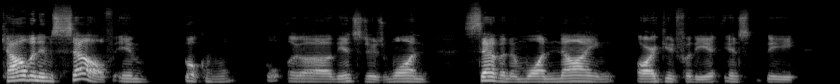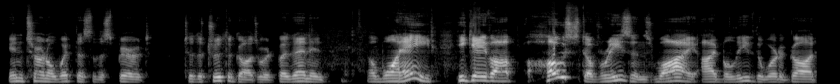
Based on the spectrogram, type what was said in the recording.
Calvin himself in book uh, the Institutes one seven and one nine argued for the the internal witness of the Spirit to the truth of God's word. But then in uh, one eight, he gave up a host of reasons why I believe the word of God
